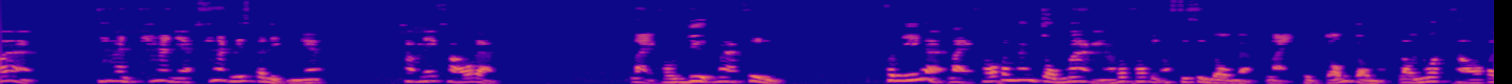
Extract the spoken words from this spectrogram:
ว่าท่าท่าเนี้ยท่า calisthenic เนี้ยทำให้เขาแบบไหล่เขายืดมากขึ้น คนนี้เนี่ยไหล่เขาค่อนข้างจมมากเลยนะเพราะเขาเป็นออฟฟิศซินโดรมแบบไหล่คือจมจมเรานวดเขาก็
